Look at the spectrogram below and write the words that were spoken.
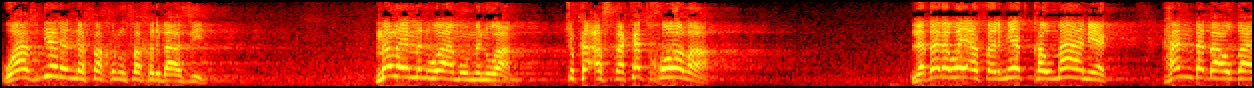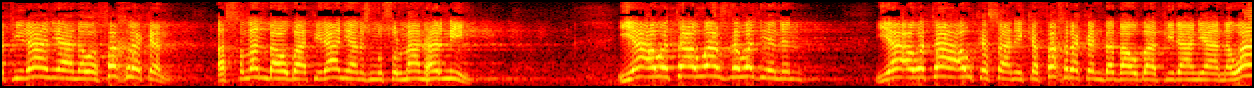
واز بێرن لە فەخر و فەخربازی مەڵێ من وام و من وام چونکە ئەسڵەکەت خۆڵە لەبەرەوەی ئەفەرمێت قەومانێک هەن بە باوباپیرانیانەوە فەخرەکەن ئەسڵەن باوباپیرانیانش مسلمان هەر نین یا ئەوە تا واز لەوە دێنن یا ئەوەتا ئەو کەسانەی کە فەخرەکەن بە باو باپیرانیانەوە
